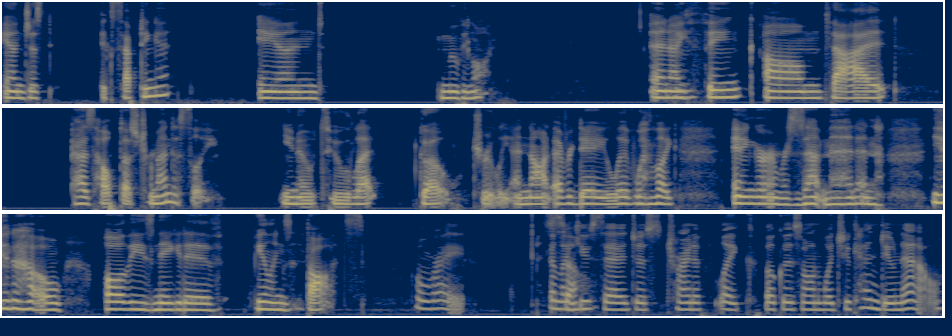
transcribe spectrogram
and just accepting it and moving on. And mm-hmm. I think um, that has helped us tremendously, you know, to let go truly and not every day live with like anger and resentment and, you know, all these negative feelings and thoughts. Oh, right. And so. like you said, just trying to like focus on what you can do now.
